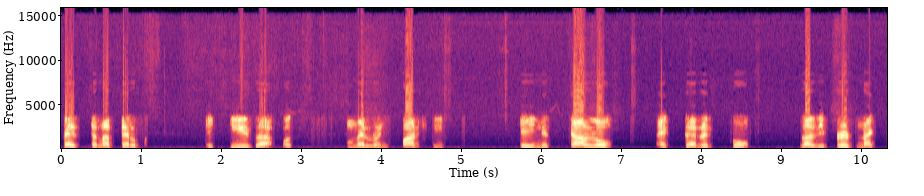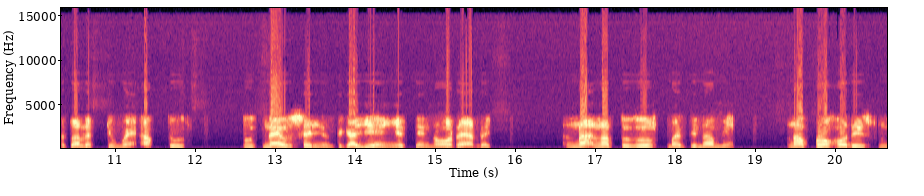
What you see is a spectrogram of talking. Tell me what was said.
πέσει ένα τέρμα. Εκεί είδα ότι μέλλον υπάρχει και είναι καλό, εξαιρετικό. Δηλαδή πρέπει να εκμεταλλευτούμε αυτούς τους νέους Έλληνες, την καλή έννοια, γιατί είναι ωραία λέξη. Να, να τους δώσουμε δύναμη να προχωρήσουν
